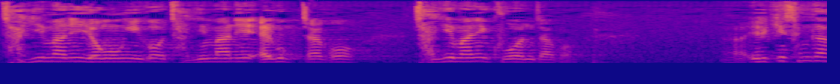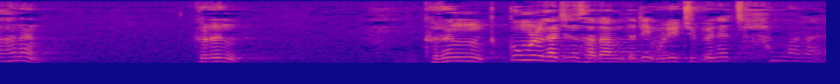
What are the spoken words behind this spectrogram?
자기만이 영웅이고 자기만이 애국자고 자기만이 구원자고 어, 이렇게 생각하는 그런 그런 꿈을 가진 사람들이 우리 주변에 참 많아요.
